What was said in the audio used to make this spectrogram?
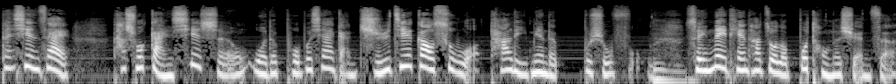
但现在她说感谢神，我的婆婆现在敢直接告诉我她里面的不舒服，嗯，所以那天她做了不同的选择，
